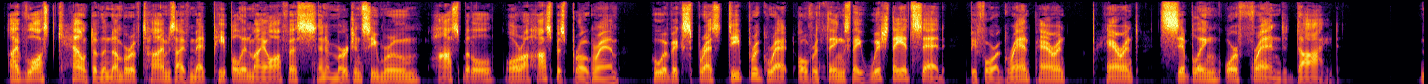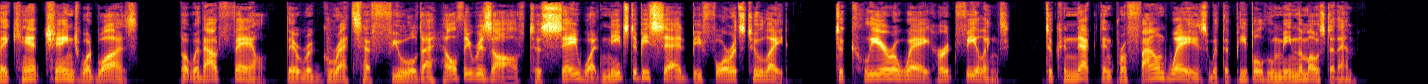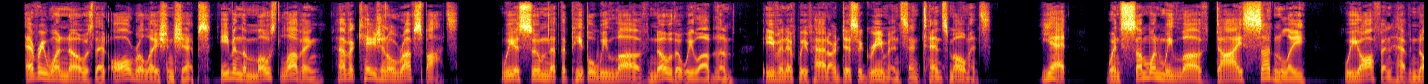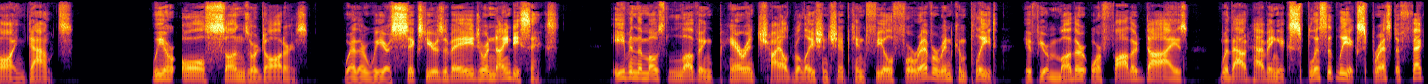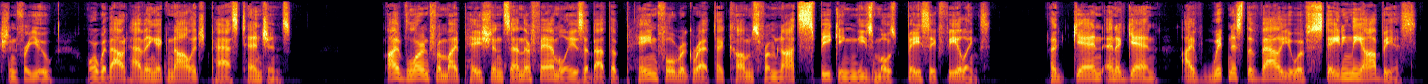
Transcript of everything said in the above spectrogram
I've lost count of the number of times I've met people in my office, an emergency room, hospital, or a hospice program who have expressed deep regret over things they wish they had said before a grandparent, parent, sibling, or friend died. They can't change what was, but without fail, their regrets have fueled a healthy resolve to say what needs to be said before it's too late, to clear away hurt feelings, to connect in profound ways with the people who mean the most to them. Everyone knows that all relationships, even the most loving, have occasional rough spots. We assume that the people we love know that we love them, even if we've had our disagreements and tense moments. Yet, when someone we love dies suddenly, we often have gnawing doubts. We are all sons or daughters, whether we are six years of age or 96. Even the most loving parent child relationship can feel forever incomplete if your mother or father dies without having explicitly expressed affection for you or without having acknowledged past tensions. I've learned from my patients and their families about the painful regret that comes from not speaking these most basic feelings. Again and again, I've witnessed the value of stating the obvious.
